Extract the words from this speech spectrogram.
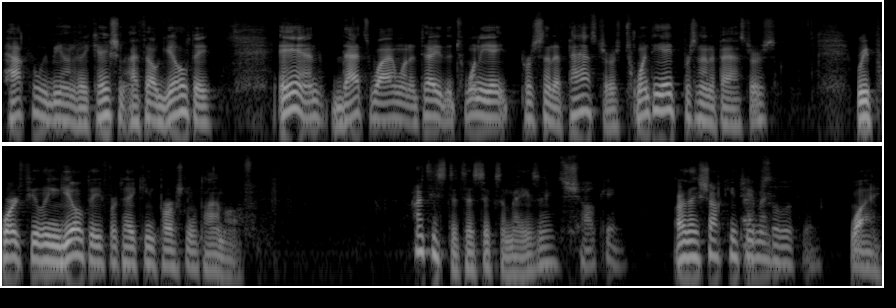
How can we be on vacation? I felt guilty. And that's why I want to tell you that 28% of pastors, 28% of pastors report feeling guilty for taking personal time off. Aren't these statistics amazing? It's shocking. Are they shocking to you? man? Absolutely. Why?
